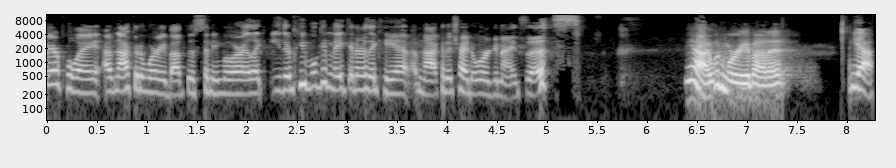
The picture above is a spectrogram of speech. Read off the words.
fair point. I'm not going to worry about this anymore. Like, either people can make it or they can't. I'm not going to try to organize this. yeah, I wouldn't worry about it. Yeah,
